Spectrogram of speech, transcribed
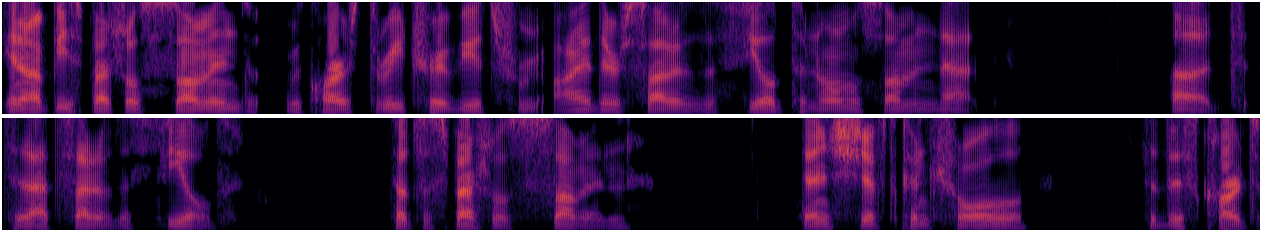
Cannot be special summoned. Requires three tributes from either side of the field to normal summon that uh, to that side of the field. So a special summon. Then shift control to this card's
